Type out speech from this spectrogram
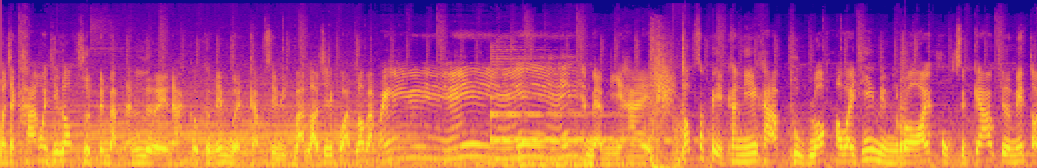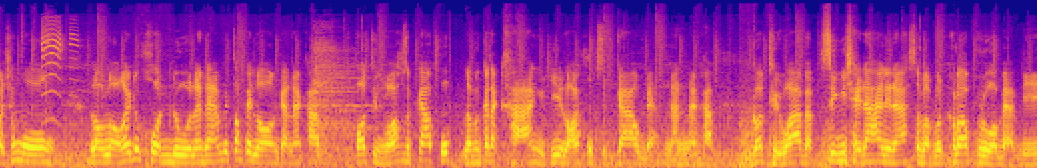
มันจะค้างไว้ที่รอบสุดเป็นแบบนั้นเลยนะก็คือไม่เหมือนกับซีวิกบ้านเราที่จะกวาดรอบแบบ แบบนี้ให้ท็อปสปีดคันนี้ครับ ถูกล็อกเอาไว้ที่ 169กิโลเมตรต่อชั่วโมง เราลองให้ทุกคนดูแล้วนะ ไม่ต้องไปลองกันนะครับ พอถึง 169 ปุ๊บ แล้วมันก็จะค้างอยู่ที่ 169 แบบนั้นนะครับ ก็ถือว่าแบบซิงใช้ได้เลยนะสำหรับรถครอบครัวแบบนี้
